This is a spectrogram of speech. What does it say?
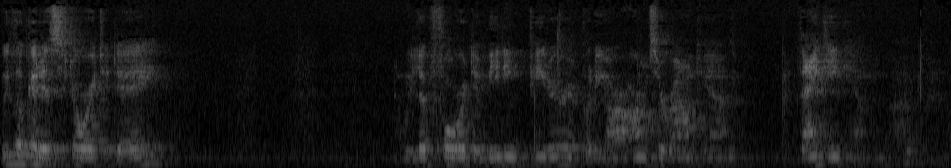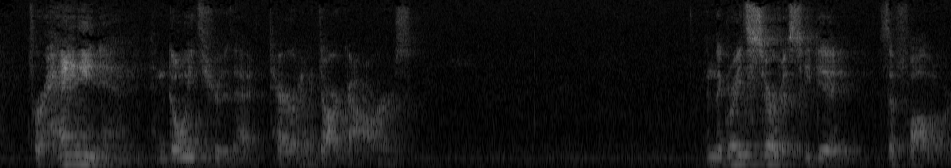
We look at his story today, and we look forward to meeting Peter and putting our arms around him, thanking him for hanging in and going through that terrible dark hours. And the great service he did as a follower.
